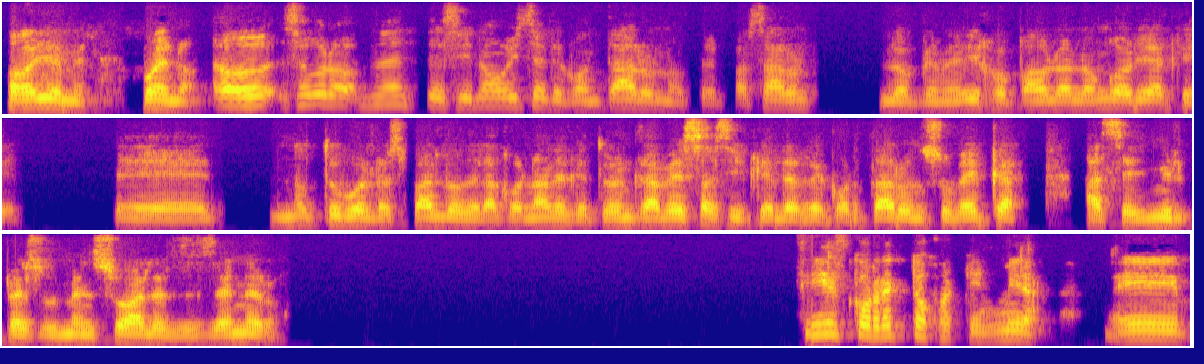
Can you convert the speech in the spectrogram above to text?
Óyeme, bueno, oh, seguramente si no oíste te contaron o te pasaron lo que me dijo Paula Longoria, que eh, no tuvo el respaldo de la CONADE que tú encabezas y que le recortaron su beca a seis mil pesos mensuales desde enero. Sí, es correcto, Joaquín. Mira, eh,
